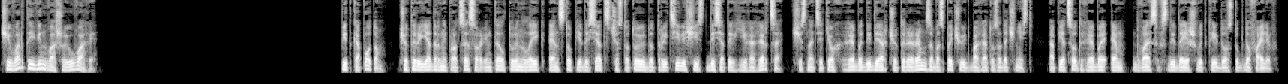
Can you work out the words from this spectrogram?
чи вартий він вашої уваги. Під капотом 4-ядерний процесор Intel Twin Lake N150 з частотою до 3,6 ГГц, 16 ГБ DDR4 RAM забезпечують багатозадачність, а 500 ГБ M2 SSD дає швидкий доступ до файлів.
